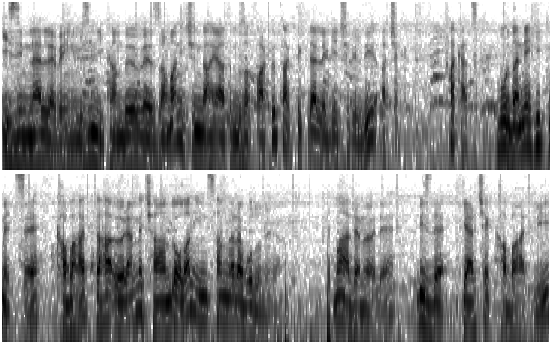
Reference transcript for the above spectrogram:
izimlerle beynimizin yıkandığı ve zaman içinde hayatımıza farklı taktiklerle geçirildiği açık. Fakat burada ne hikmetse kabahat daha öğrenme çağında olan insanlara bulunuyor. Madem öyle, biz de gerçek kabahatliği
